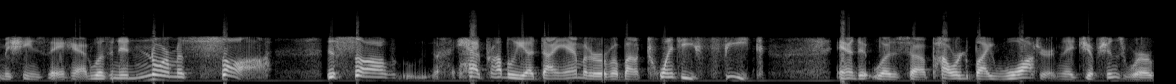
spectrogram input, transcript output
machines they had was an enormous saw. This saw had probably a diameter of about 20 feet, and it was uh, powered by water. And the Egyptians were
